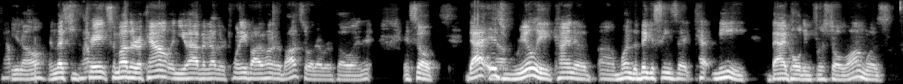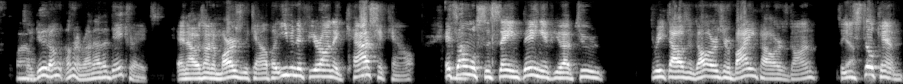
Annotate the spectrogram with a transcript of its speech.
Yep. You know, unless you yep. create some other account and you have another 2,500 bucks or whatever throw in it. And so that is really kind of um, one of the biggest things that kept me bag holding for so long was Wow. So, dude, I'm, I'm going to run out of day trades. And I was on a margin account. But even if you're on a cash account, it's yeah. almost the same thing. If you have two, three thousand dollars, your buying power is gone. So yeah. you still can't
